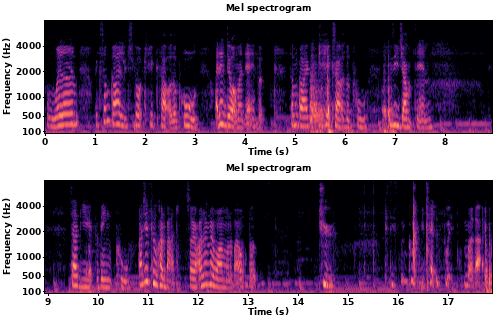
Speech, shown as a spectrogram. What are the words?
swim. Like some guy literally got kicked out of the pool. I didn't do it on my day, but some guy got kicked out of the pool because he jumped in. Sad you for being cool. I did feel kind of bad, so I don't know what I'm on about, but true. Because he's been calling me Taylor Swift with my bags.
